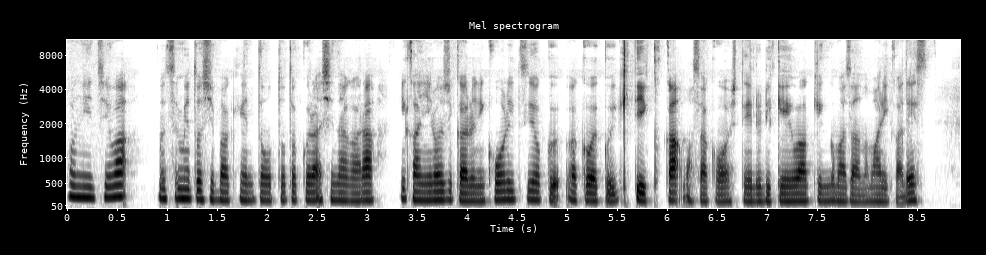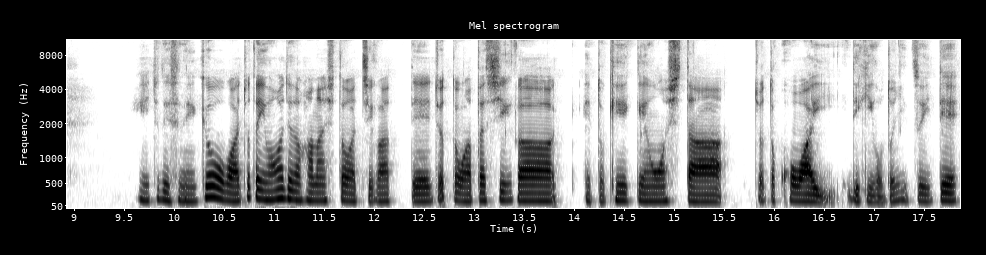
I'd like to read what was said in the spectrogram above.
こんにちは。娘と柴犬と夫と暮らしながら、いかにロジカルに効率よくワクワク生きていくか模索をしている理系ワーキングマザーのマリカです。えっ、ー、とですね、今日はちょっと今までの話とは違って、ちょっと私が、えっと、経験をしたちょっと怖い出来事について、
